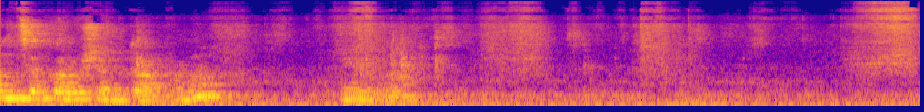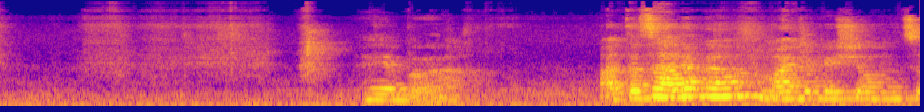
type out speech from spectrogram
उंच करू शकतो आपण हे? बघा. हे बघा. आता झालं का माझ्यापेक्षा उंच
